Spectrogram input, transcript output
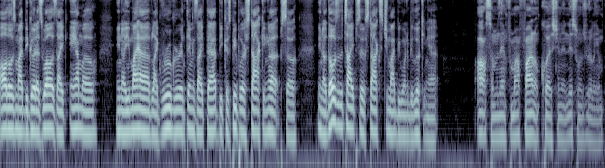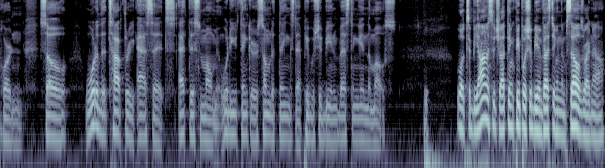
all those might be good, as well as like ammo. You know, you might have like Ruger and things like that because people are stocking up. So, you know, those are the types of stocks that you might be want to be looking at. Awesome. And then for my final question, and this one's really important. So, what are the top three assets at this moment? What do you think are some of the things that people should be investing in the most? Well, to be honest with you, I think people should be investing in themselves right now.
